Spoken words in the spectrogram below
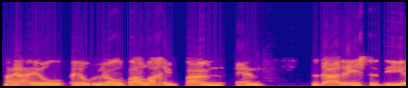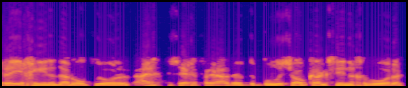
nou ja, heel, heel Europa lag in puin. En de Dadaïsten die reageerden daarop door eigenlijk te zeggen van ja, de, de boel is zo krankzinnig geworden.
